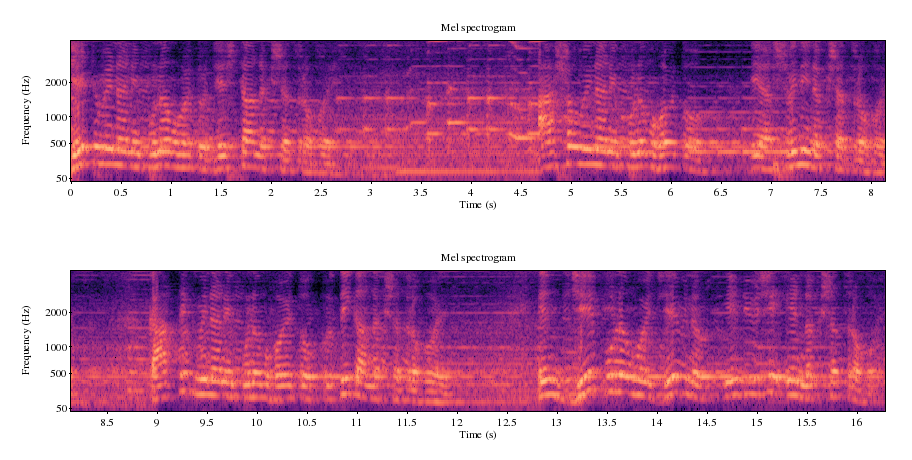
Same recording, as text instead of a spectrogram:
જેઠ મહિનાની પૂનમ હોય તો જ્યેષ્ઠા નક્ષત્ર હોય. આશો મહિનાની પૂનમ હોય તો એ અશ્વિની નક્ષત્ર હોય. કાર્તિક મહિનાની પૂનમ હોય તો કૃતિકા નક્ષત્ર હોય. એમ જે પૂનમ હોય જે વિનમ, એ દિવસે એ નક્ષત્ર હોય.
